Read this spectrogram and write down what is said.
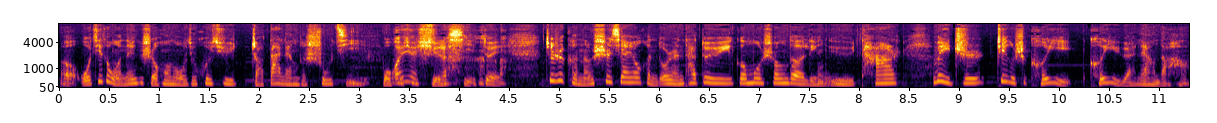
呃，我记得我那个时候呢，我就会去找大量的书籍，我会去学习。对，就是可能事先有很多人，他对于一个陌生的领域，他未知，这个是可以可以原谅的哈。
